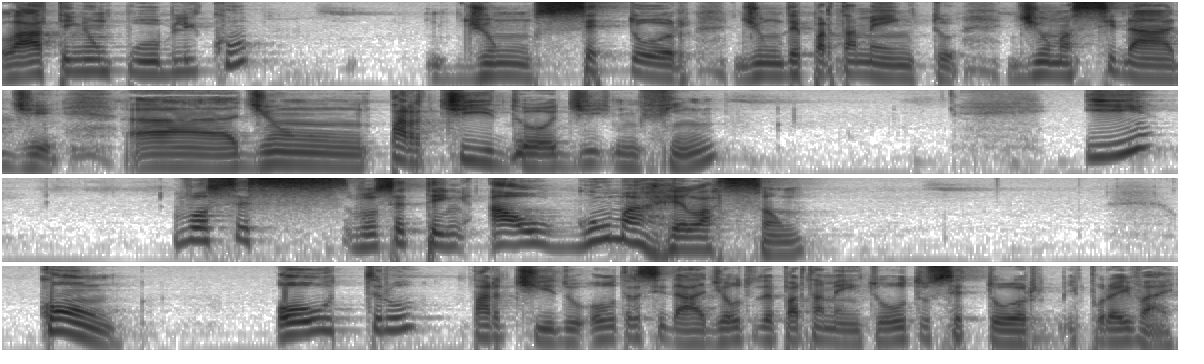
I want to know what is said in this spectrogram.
lá tem um público de um setor, de um departamento, de uma cidade, uh, de um partido, de, enfim. E você, você tem alguma relação com outro partido, outra cidade, outro departamento, outro setor e por aí vai.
